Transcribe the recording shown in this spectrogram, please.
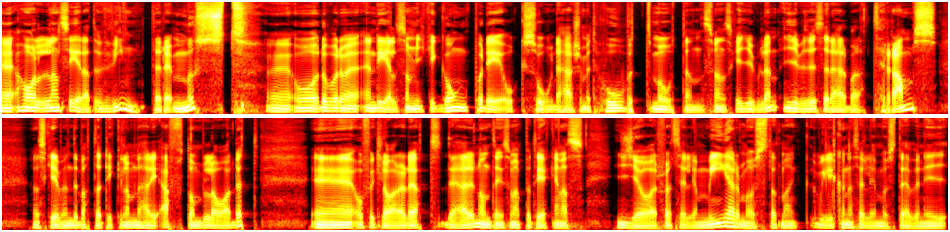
Eh, har lanserat vintermust. Eh, och då var det en del som gick igång på det och såg det här som ett hot mot den svenska julen. Givetvis är det här bara trams. Jag skrev en debattartikel om det här i Aftonbladet eh, och förklarade att det här är någonting som apotekarnas gör för att sälja mer must, att man vill kunna sälja must även i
